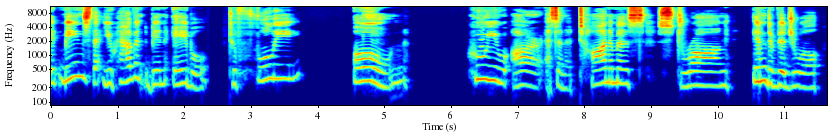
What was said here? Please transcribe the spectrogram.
It means that you haven't been able to fully own who you are as an autonomous, strong, individual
